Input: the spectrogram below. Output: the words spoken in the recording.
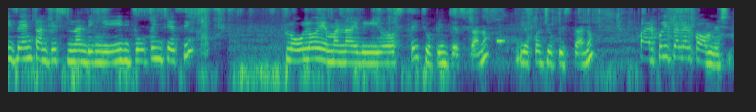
డిజైన్ కనిపిస్తుందండి. ఇంక ఇది చూపించేసి ఫ్లోలో ఏమన్నా ఇవి వస్తే చూపించేస్తాను. ఇది ఒకటి చూపిస్తాను. Purple colour combination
